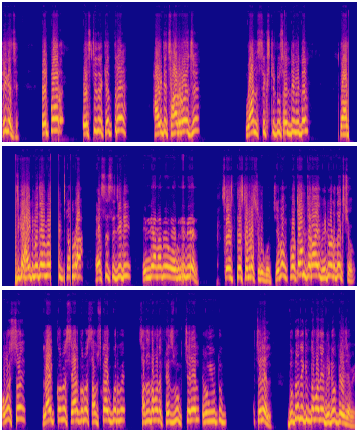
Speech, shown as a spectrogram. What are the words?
ঠিক আছে? এরপর এসটিদের ক্ষেত্রে হাইটে ছাড় রয়েছে। ওয়ান সিক্সটি টু সেন্টিমিটার তো আজকে হাইট মেজারমেন্ট আমরা এসএসসিজিডি ইন্ডিয়ান আর্মি এবং অগ্নিবীর সেই টেস্ট আমরা শুরু করছি। এবং প্রথম যারা এই ভিডিওটা দেখছ, অবশ্যই লাইক করবে শেয়ার করবে সাবস্ক্রাইব করবে। সাথে সাথে আমাদের ফেসবুক চ্যানেল এবং ইউটিউব চ্যানেল দুটোতে কিন্তু আমাদের ভিডিও পেয়ে যাবে।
